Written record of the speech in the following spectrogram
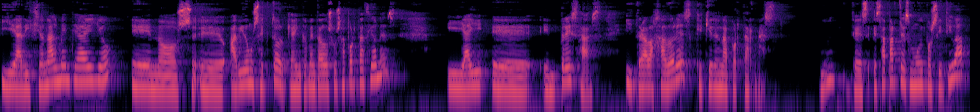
Y adicionalmente a ello, eh, nos, ha habido un sector que ha incrementado sus aportaciones y hay empresas y trabajadores que quieren aportar más. Entonces, esa parte es muy positiva,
